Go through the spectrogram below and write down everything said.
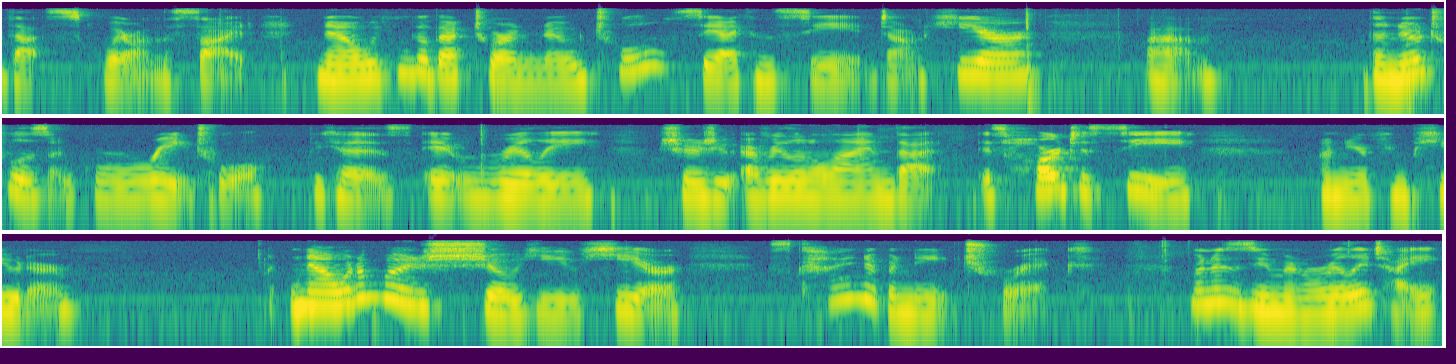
that square on the side. Now we can go back to our node tool. See, I can see down here. Um, the node tool is a great tool because it really shows you every little line that is hard to see on your computer. Now what I'm going to show you here is kind of a neat trick. I'm going to zoom in really tight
